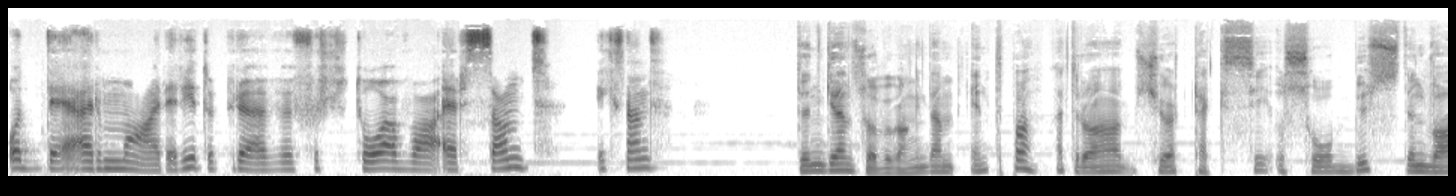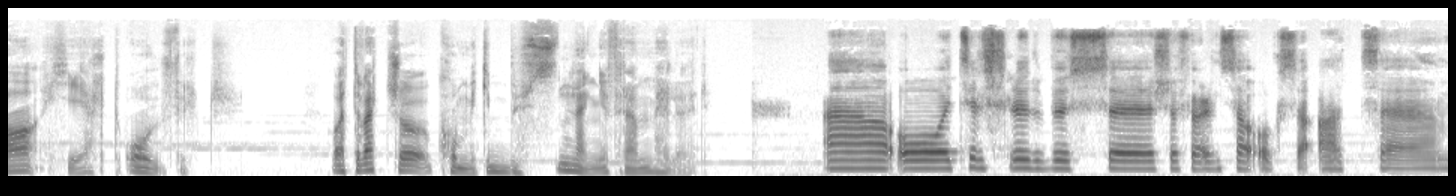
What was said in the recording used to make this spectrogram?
Og det er mareritt å prøve å forstå hva er sant, ikke sant? Den grenseovergangen de endte på, etter å ha kjørt taxi og så buss, den var helt overfylt. Og etter hvert så kom ikke bussen lenger frem heller. Uh, og til slutt bussjåføren sa også at uh,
